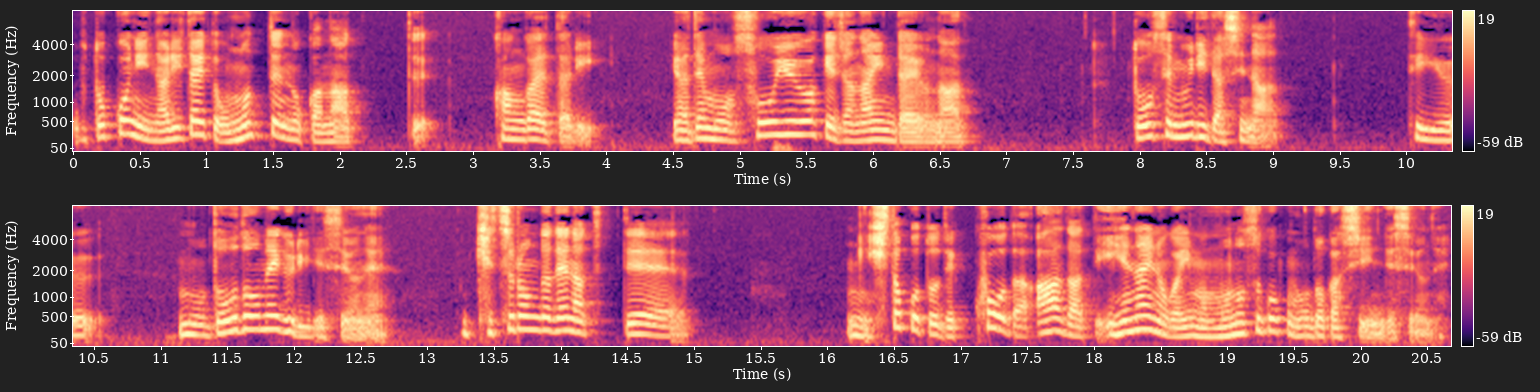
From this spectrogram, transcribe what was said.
男になりたいと思ってんのかなって考えたり、いやでもそういうわけじゃないんだよな。どうせ無理だしな。っていう、もう堂々巡りですよね。結論が出なくて、一言でこうだ、ああだって言えないのが今ものすごくもどかしいんですよね。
